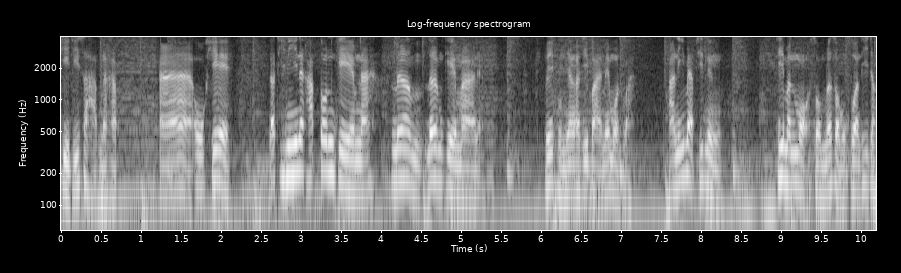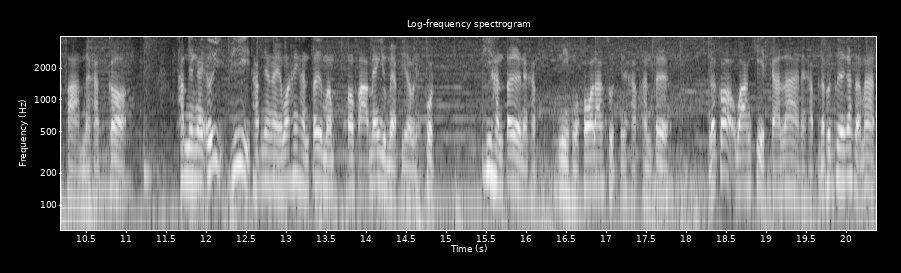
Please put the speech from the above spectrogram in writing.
ขีดที่ 3 นะครับ อ่าโอเค แล้วทีนี้นะครับต้นเกมนะ เริ่มเริ่มเกมมาเนี่ยเฮ้ยผมยังอธิบายไม่หมดว่ะ อันนี้แบบที่หนึ่งที่มันเหมาะสมและสมควรที่จะฟาร์มนะครับ ก็ทำยังไงเอ้ยพี่ทำยังไงว่าให้ฮันเตอร์มามาฟาร์มแม่งอยู่แบบเดียวเนี่ยกดที่ฮันเตอร์นะครับนี่หัวข้อล่างสุดนี่นะครับฮันเตอร์แล้วก็วางเขตการล่านะครับ แล้วเพื่อนๆก็สามารถ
